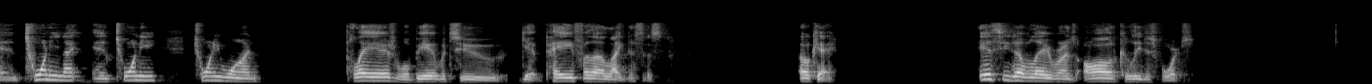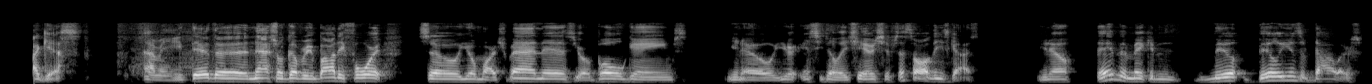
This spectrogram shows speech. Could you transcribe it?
In 20, in 2021, players will be able to get paid for their likenesses. Okay. NCAA runs all collegiate sports. I guess. I mean, they're the national governing body for it. So your March Madness, your bowl games, you know, your NCAA championships, that's all these guys. You know, They've been making mil- billions of dollars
